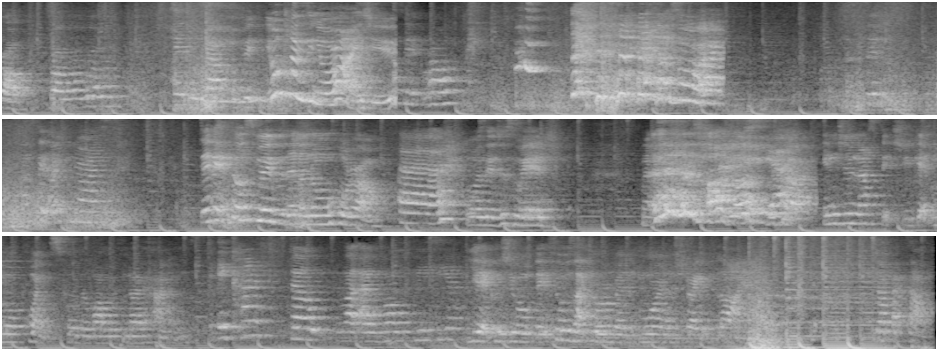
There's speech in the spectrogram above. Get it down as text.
Roll, roll, roll, roll. Head out a bit. You're closing your eyes, you. That's it, roll. Did it feel smoother than a normal quarter arm? Uh, Or was it just weird? it's harder. Yeah. In gymnastics, you get more points for the one with no hands. it kind of felt like I rolled easier. Yeah, because you're. It feels like you're more in a straight line. Jump back down.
